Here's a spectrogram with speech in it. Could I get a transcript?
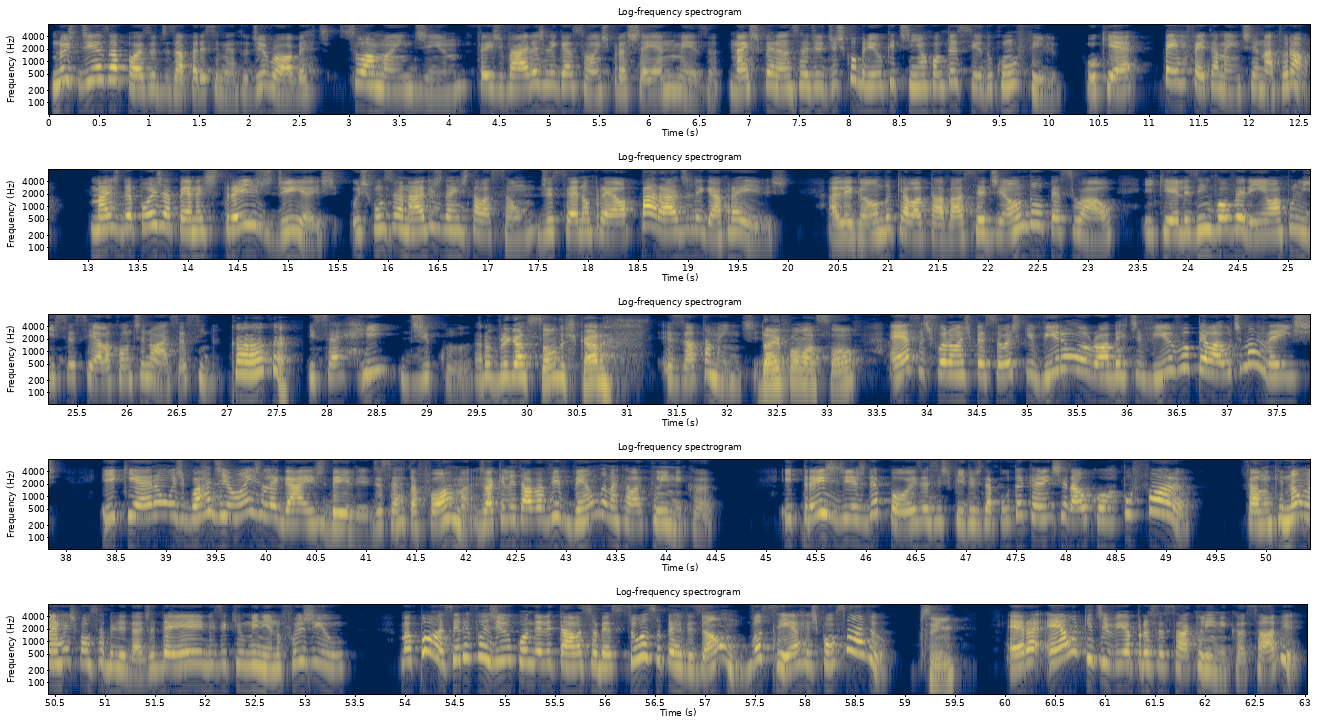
Nos dias após o desaparecimento de Robert, sua mãe Jean fez várias ligações para Cheyenne Mesa, na esperança de descobrir o que tinha acontecido com o filho, o que é perfeitamente natural. Mas depois de apenas três dias, os funcionários da instalação disseram para ela parar de ligar para eles, alegando que ela estava assediando o pessoal e que eles envolveriam a polícia se ela continuasse assim. Caraca! Isso é ridículo. Era obrigação dos caras. Exatamente. Dar informação. Essas foram as pessoas que viram o Robert vivo pela última vez e que eram os guardiões legais dele, de certa forma, já que ele estava vivendo naquela clínica. E três dias depois, esses filhos da puta querem tirar o corpo fora. Falam que não é responsabilidade deles e que o menino fugiu. Mas, porra, se ele fugiu quando ele estava sob a sua supervisão, você é responsável. Sim. Era ela que devia processar a clínica, sabe?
